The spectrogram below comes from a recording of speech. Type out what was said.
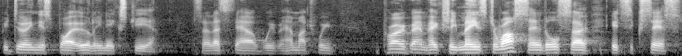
be doing this by early next year. So that's how, we, how much we, the program actually means to us and also its success.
